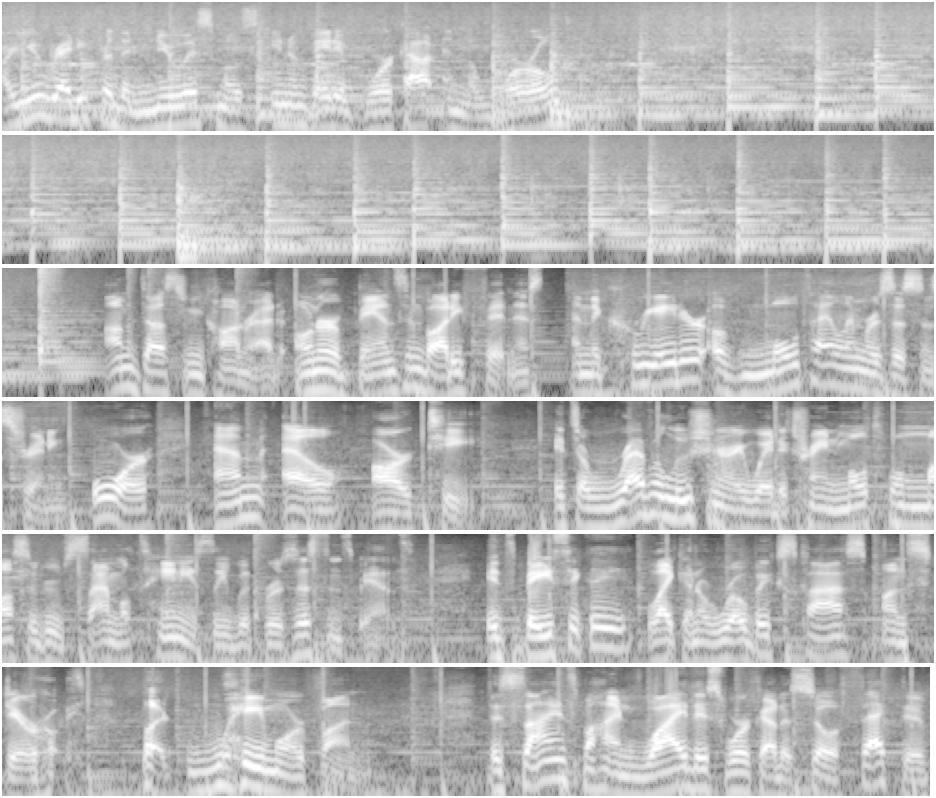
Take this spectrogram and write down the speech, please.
Are you ready for the newest, most innovative workout in the world? I'm Dustin Conrad, owner of Bands and Body Fitness and the creator of Multi-Limb Resistance Training, or MLRT. It's a revolutionary way to train multiple muscle groups simultaneously with resistance bands. It's basically like an aerobics class on steroids, but way more fun. The science behind why this workout is so effective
